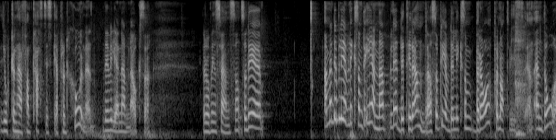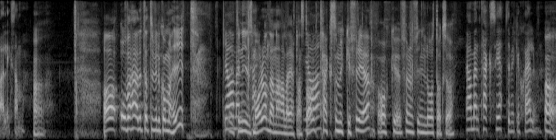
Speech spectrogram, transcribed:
gjort den här fantastiska produktionen. Det vill jag nämna också. Robin Svensson. Så det, ja, men det blev liksom det ena ledde till det andra och så blev det liksom bra på något vis än- ändå. Liksom. Ja, och vad härligt att du ville komma hit Ja, till Nyhetsmorgon denna alla hjärtans dag. Ja. Tack så mycket för det och eh, för en fin låt också. Ja, men tack så jättemycket själv. Ja.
